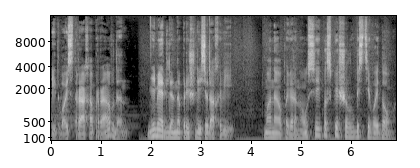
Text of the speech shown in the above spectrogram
И твой страх оправдан. Немедленно пришли сюда, Хви. Манео повернулся и поспешил в гостевой дом.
